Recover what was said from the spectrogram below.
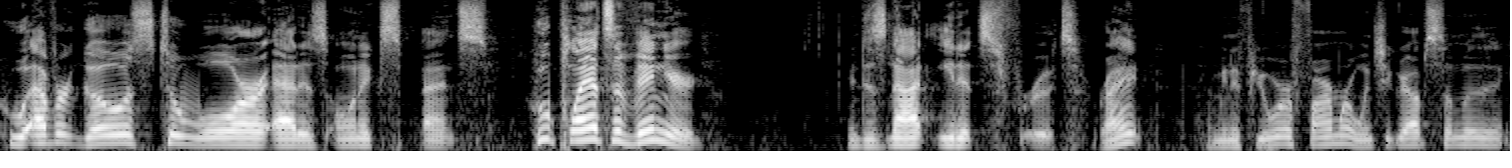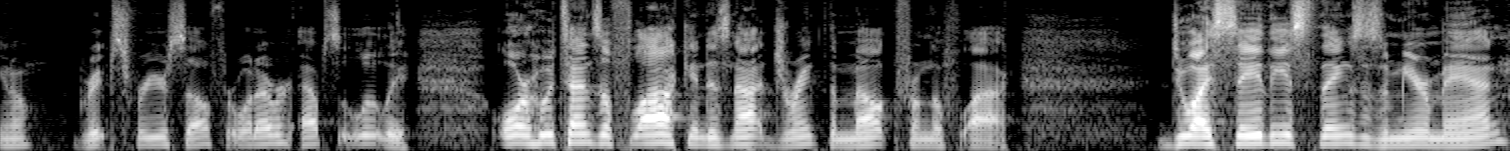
Whoever goes to war at his own expense. Who plants a vineyard and does not eat its fruit, right? I mean, if you were a farmer, wouldn't you grab some of the, you know, grapes for yourself or whatever? Absolutely. Or who tends a flock and does not drink the milk from the flock? Do I say these things as a mere man?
